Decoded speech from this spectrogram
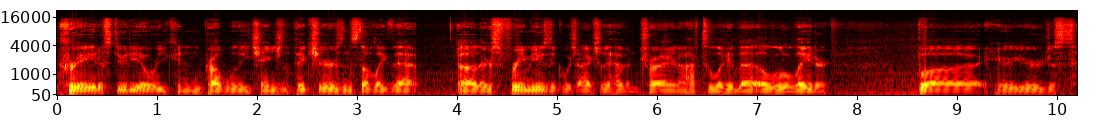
Creative Studio, where you can probably change the pictures and stuff like that. Uh, there's free music, which I actually haven't tried. I'll have to look at that a little later but here you're just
